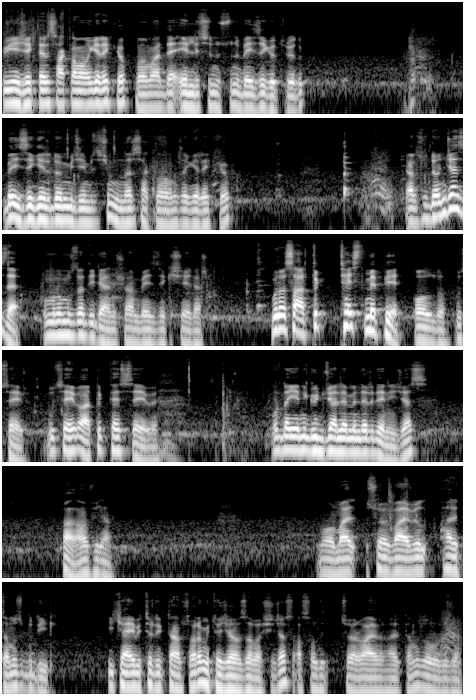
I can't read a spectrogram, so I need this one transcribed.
Şu yiyecekleri saklamama gerek yok. Normalde 50'sinin üstünü base'e götürüyorduk. Base'e geri dönmeyeceğimiz için bunları saklamamıza gerek yok. Yani su döneceğiz de umurumuzda değil yani şu an base'deki şeyler. Burası artık test map'i oldu bu save. Bu save artık test save'i. Burada yeni güncellemeleri deneyeceğiz. Falan filan. Normal survival haritamız bu değil. Hikayeyi bitirdikten sonra mütecavıza başlayacağız. Asıl survival haritamız olacak.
